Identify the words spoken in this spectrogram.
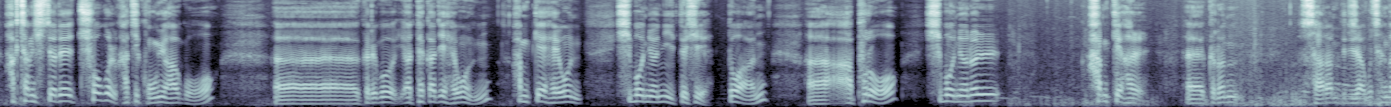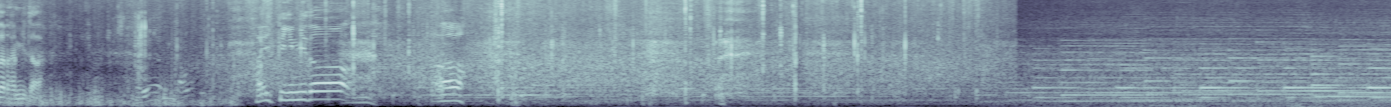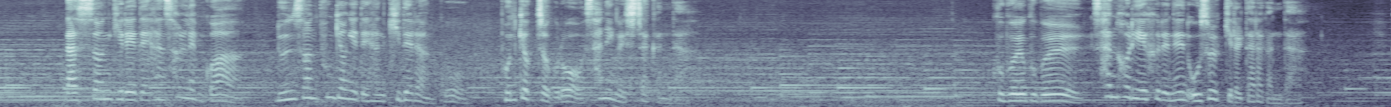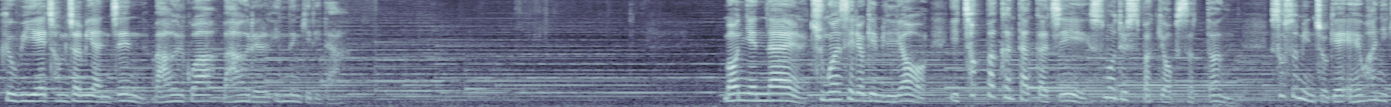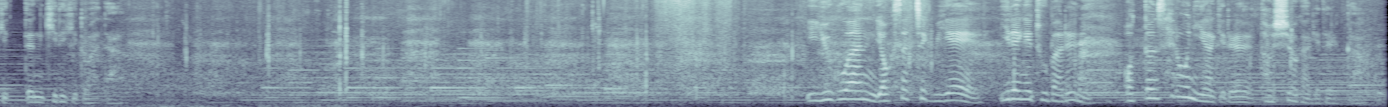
학창 시절의 추억을 같이 공유하고 에, 그리고 여태까지 해온 함께 해온 15년이 있듯이 또한 아, 앞으로 15년을 함께할 에, 그런 사람들이라고 생각을 합니다. 파이팅입니다. 낯선 길에 대한 설렘과 눈선 풍경에 대한 기대를 안고 본격적으로 산행을 시작한다. 구불구불 산 허리에 흐르는 오솔길을 따라간다. 그 위에 점점이 앉은 마을과 마을을 잇는 길이다. 먼 옛날 중원 세력에 밀려 이 척박한 땅까지 숨어들 수밖에 없었던 소수민족의 애환이 깃든 길이기도 하다. 이 유구한 역사책 위에 일행의 두 발은 어떤 새로운 이야기를 더 씌워가게 될까?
